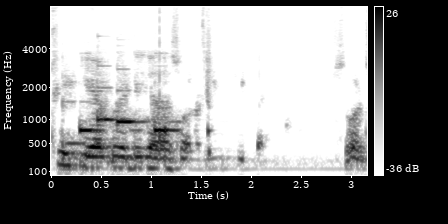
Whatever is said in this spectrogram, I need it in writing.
ਠੀਕ ਹੀ ਹੈ ਕੋਈ ਏਡੀ ਜ਼ਿਆਦਾ ਸੋਲਡ ਨਹੀਂ ਠੀਕ ਹੈ। ਸੋਲਡ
